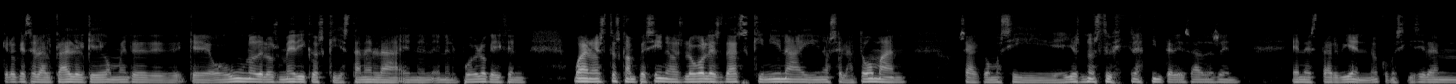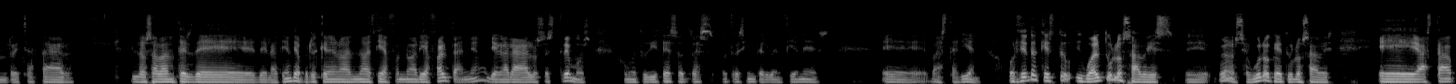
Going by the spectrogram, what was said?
creo que es el alcalde el que llega un momento de, que, o uno de los médicos que están en, la, en, el, en el pueblo que dicen, bueno, estos campesinos luego les das quinina y no se la toman. O sea, como si ellos no estuvieran interesados en, en estar bien, ¿no? Como si quisieran rechazar los avances de, de la ciencia, pero es que no, hacía, no haría falta ¿no? llegar a los extremos. Como tú dices, otras, otras intervenciones eh, bastarían. Por cierto, que esto igual tú lo sabes, eh, bueno, seguro que tú lo sabes. Eh, hasta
